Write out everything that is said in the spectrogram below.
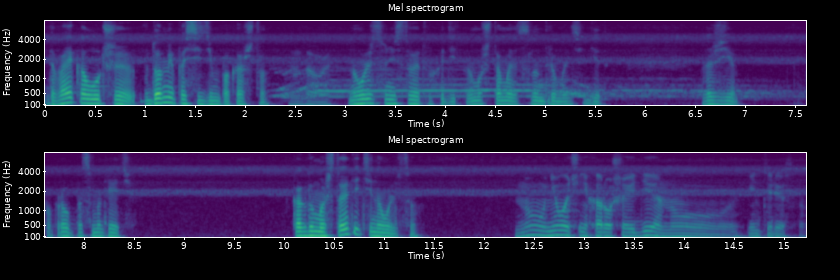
давай-ка лучше в доме посидим пока что. Ну, давай. На улицу не стоит выходить, потому что там этот слендермен сидит. Подожди, попробуй посмотреть. Как думаешь, стоит идти на улицу? Ну, не очень хорошая идея, но интересно.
